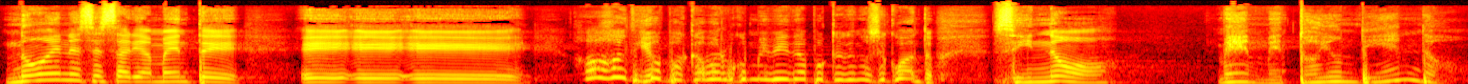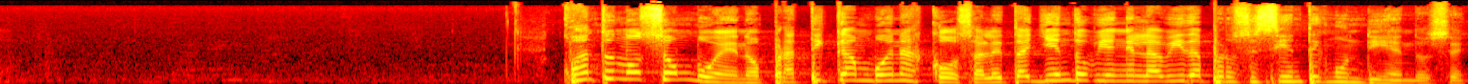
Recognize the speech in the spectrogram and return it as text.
No es necesariamente, eh, eh, eh, oh Dios, va a acabar con mi vida porque no sé cuánto. Sino, me, estoy hundiendo. ¿Cuántos no son buenos, practican buenas cosas, le está yendo bien en la vida, pero se sienten hundiéndose?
